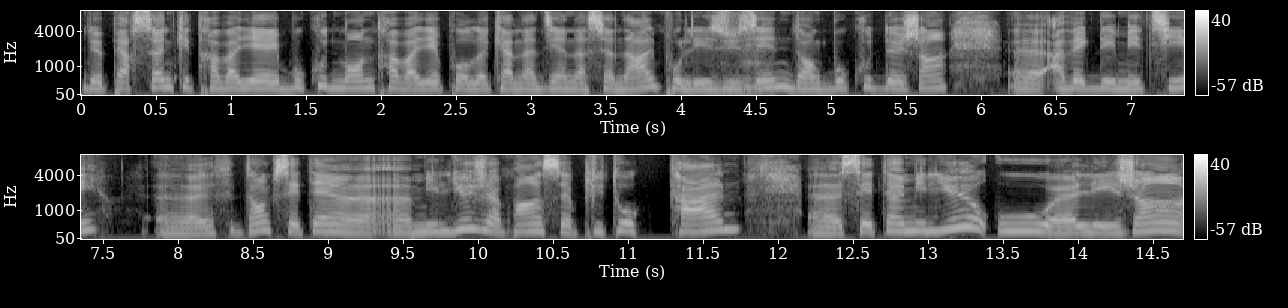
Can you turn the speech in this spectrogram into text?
de, personnes qui travaillaient, beaucoup de monde travaillait pour le Canadien national, pour les mhm. usines. Donc, beaucoup de gens avec des métiers. Euh, donc, c'était un, milieu, je pense, plutôt calme. Euh, c'est un milieu où euh, les gens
